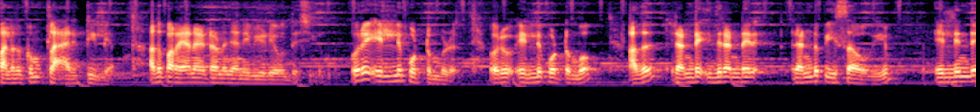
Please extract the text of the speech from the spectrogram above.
പലർക്കും ക്ലാരിറ്റി ഇല്ല. അത് പറയാനായിട്ടാണ് ഞാൻ ഈ വീഡിയോ ഉദ്ദേശിക്കുന്നത്. ഒരു എല്ല് പൊട്ടുമ്പോൾ ഒരു എല്ല് പൊട്ടുമ്പോൾ അത് രണ്ട് ഇത് രണ്ട് രണ്ട് പീസാവുകയും എല്ലിന്റെ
